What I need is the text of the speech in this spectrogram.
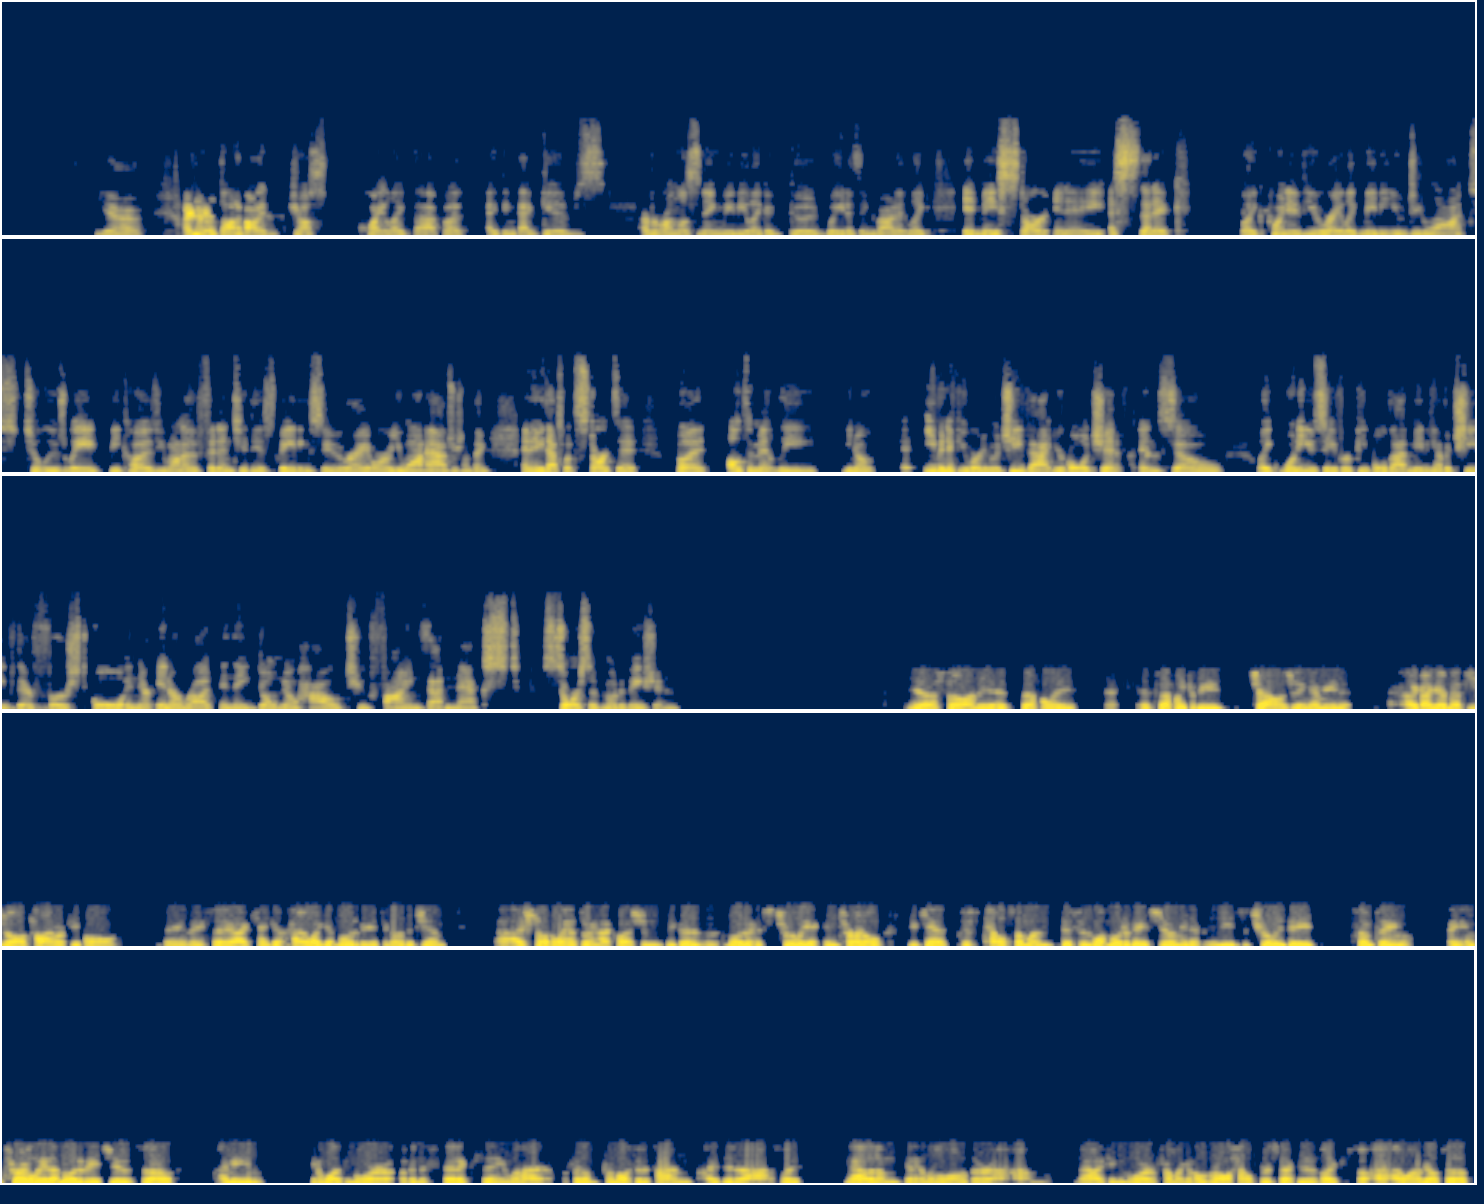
Yeah, I've never thought about it just quite like that, but I think that gives everyone listening maybe like a good way to think about it. Like it may start in a aesthetic like point of view, right? Like maybe you do want to lose weight because you want to fit into this bathing suit, right? Or you want abs or something. And maybe that's what starts it. But ultimately, you know, even if you were to achieve that, your goal would shift. And so, like, what do you say for people that maybe have achieved their first goal and they're in a rut and they don't know how to find that next source of motivation? Yeah, so I mean, it's definitely it's definitely could be challenging. I mean, like I get messages all the time where people they they say I can't get how do I get motivated to go to the gym? Uh, I struggle answering that question because motiv- it's truly internal. You can't just tell someone this is what motivates you. I mean, it, it needs to truly be something internally that motivates you. So, I mean, it was more of an aesthetic thing when I for the, for most of the time I did it honestly. Now mm-hmm. that I'm getting a little older, I'm now I think more from like an overall health perspective. Like, so I, I want to be able to.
